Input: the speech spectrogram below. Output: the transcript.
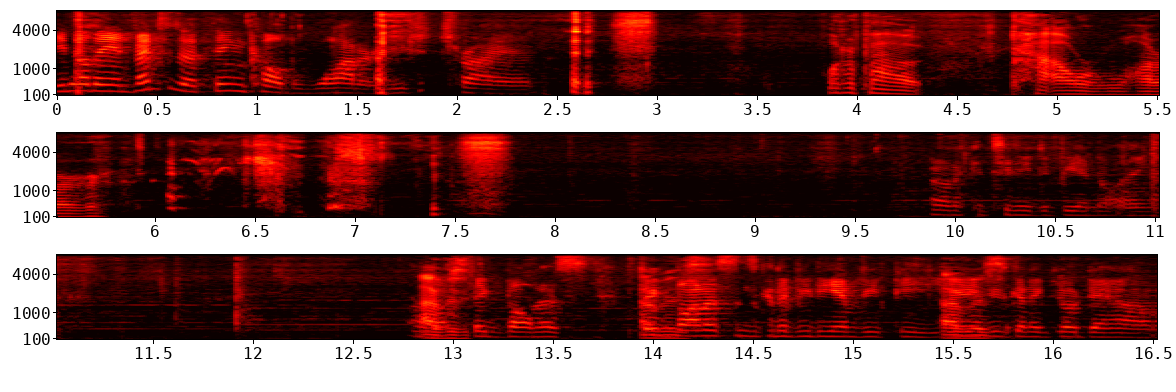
you know, they invented a thing called water. You should try it. What about power water? I want to continue to be annoying. I was- Fig Bonus. I Fig was- Bonuson's gonna be the MVP. I He's was- gonna go down.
